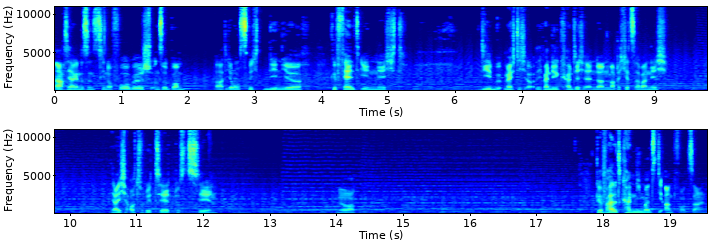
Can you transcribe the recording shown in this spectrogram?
Ach ja, das sind xenophobisch. Unsere Bombardierungsrichtlinie gefällt ihnen nicht. Die möchte ich... Ich meine, die könnte ich ändern. Mache ich jetzt aber nicht. Ja, ich Autorität plus 10. Ja. Gewalt kann niemals die Antwort sein.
